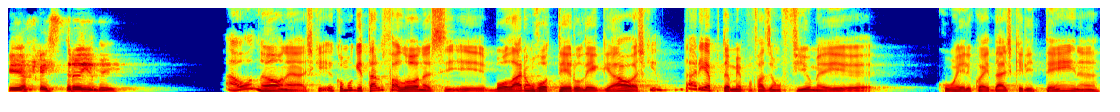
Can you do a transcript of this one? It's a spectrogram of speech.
ia ficar estranho daí. Ah, ou não, né? Acho que, como o Guitardo falou, né? Se bolar um roteiro legal, acho que daria também para fazer um filme aí com ele, com a idade que ele tem, né?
